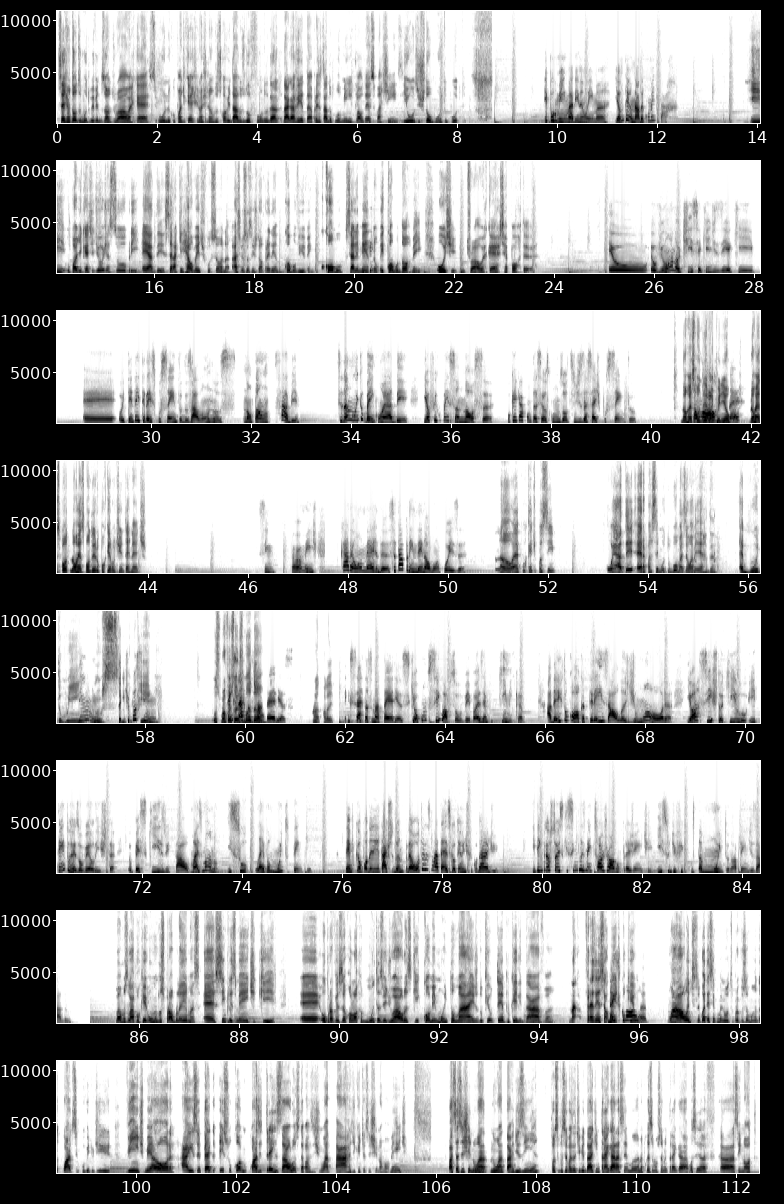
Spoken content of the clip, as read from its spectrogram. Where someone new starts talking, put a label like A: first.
A: Sejam todos muito bem-vindos ao Drawercast, o único podcast que nós tiramos os convidados do fundo da gaveta, apresentado por mim, Claudécio Martins, e hoje estou muito puto.
B: E por mim, Marina Lima, e eu não tenho nada a comentar.
A: E o podcast de hoje é sobre EAD. Será que realmente funciona? As pessoas estão aprendendo como vivem, como se alimentam e como dormem. Hoje, no Drawercast Repórter.
B: Eu, eu vi uma notícia que dizia que é, 83% dos alunos não estão, sabe, se dando muito bem com EAD. E eu fico pensando, nossa, o que, que aconteceu com os outros 17%?
A: Não responderam a opinião. Né? Não, respo não responderam porque não tinha internet.
B: Sim, provavelmente. Cara, é uma merda. Você tá aprendendo alguma coisa?
A: Não, é porque, tipo assim. O EAD era pra ser muito bom, mas é uma merda. É muito ruim. Sim, não sei tipo por quê. assim. Os professores tem mandam.
B: Matérias,
A: Pronto, fala aí.
B: Tem certas matérias que eu consigo absorver. Por exemplo, química. A Deirton coloca três aulas de uma hora e eu assisto aquilo e tento resolver a lista. Eu pesquiso e tal, mas mano, isso leva muito tempo. Tempo que eu poderia estar estudando para outras matérias que eu tenho dificuldade. E tem professores que simplesmente só jogam pra gente. Isso dificulta muito no aprendizado.
A: Vamos lá, porque um dos problemas é simplesmente que é, o professor coloca muitas videoaulas que comem muito mais do que o tempo que ele dava na, presencialmente. porque uma aula de 55 minutos, o professor manda 4, 5 vídeos de 20, meia hora. Aí você pega, isso come quase três aulas. Dá pra assistir numa tarde, que a gente assiste normalmente. Pra você assistir numa, numa tardezinha, se você fazer atividade, entregar na semana, porque se você não entregar, você vai ficar sem nota.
